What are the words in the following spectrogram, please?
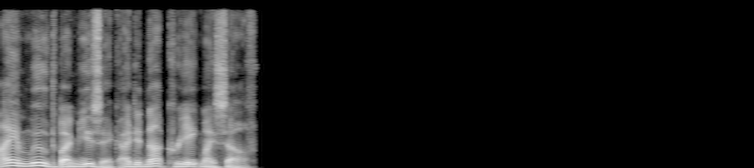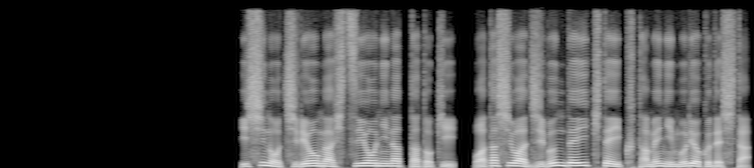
I am moved by music I did not create myself. 医師の治療が必要になったとき、私は自分で生きていくために無力でした。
